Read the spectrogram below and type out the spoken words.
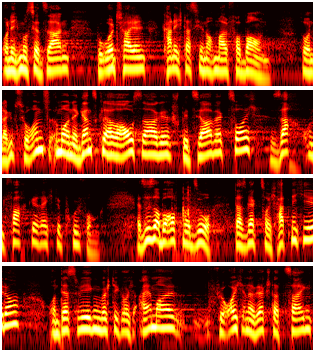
Und ich muss jetzt sagen, beurteilen, kann ich das hier nochmal verbauen. So, und da gibt es für uns immer eine ganz klare Aussage, Spezialwerkzeug, sach- und fachgerechte Prüfung. Es ist aber oftmals so, das Werkzeug hat nicht jeder und deswegen möchte ich euch einmal für euch in der Werkstatt zeigen,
